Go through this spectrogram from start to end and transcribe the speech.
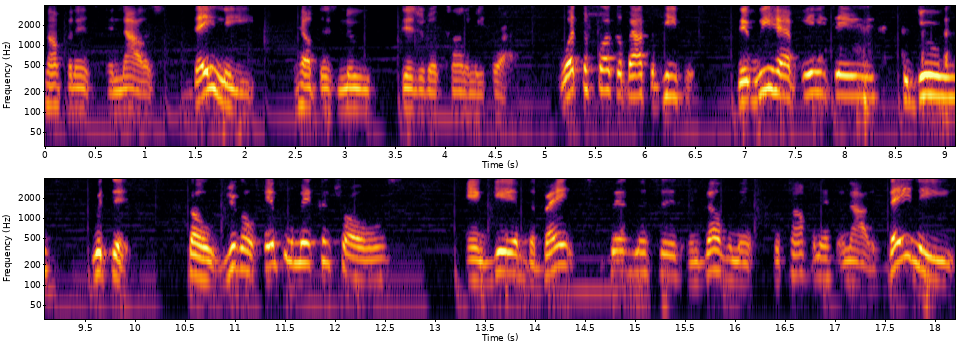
confidence and knowledge they need to help this new digital economy thrive. What the fuck about the people? Did we have anything to do with this? So you're going to implement controls and give the banks, businesses, and governments the confidence and knowledge they need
